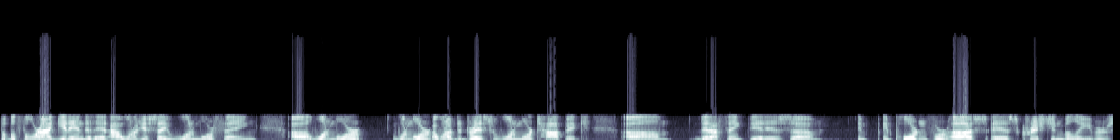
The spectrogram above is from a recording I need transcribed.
But before I get into that, I want to just say one more thing, uh, one more, one more. I want to address one more topic um, that I think that is um, important for us as Christian believers.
